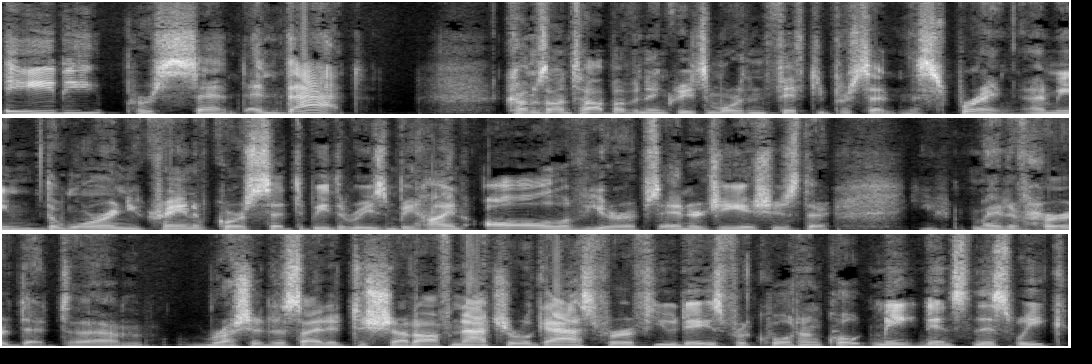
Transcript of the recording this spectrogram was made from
80%. And that comes on top of an increase of more than 50% in the spring. I mean, the war in Ukraine, of course, said to be the reason behind all of Europe's energy issues there. You might have heard that um, Russia decided to shut off natural gas for a few days for quote unquote maintenance this week.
